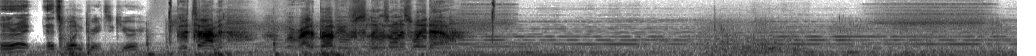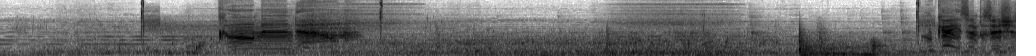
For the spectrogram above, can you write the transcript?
All right, that's one crate secure. Good timing. We're right above you. Sling's on its way down. Coming down. Okay, it's in position.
